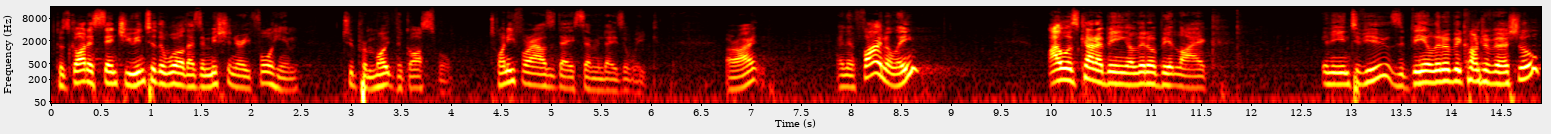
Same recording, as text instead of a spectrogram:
Because God has sent you into the world as a missionary for Him to promote the gospel 24 hours a day, seven days a week. All right? And then finally, I was kind of being a little bit like, in the interview. It's being a little bit controversial.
